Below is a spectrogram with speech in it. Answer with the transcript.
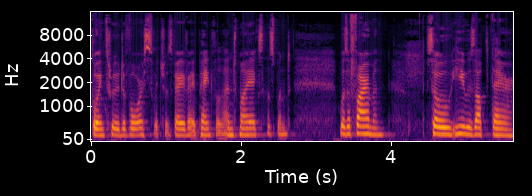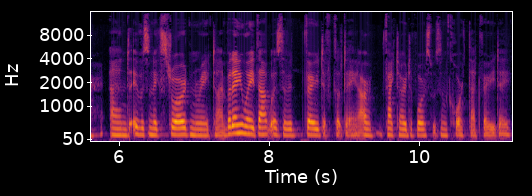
going through a divorce, which was very, very painful. And my ex husband was a fireman. So he was up there, and it was an extraordinary time. But anyway, that was a very difficult day. Our, in fact, our divorce was in court that very day.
